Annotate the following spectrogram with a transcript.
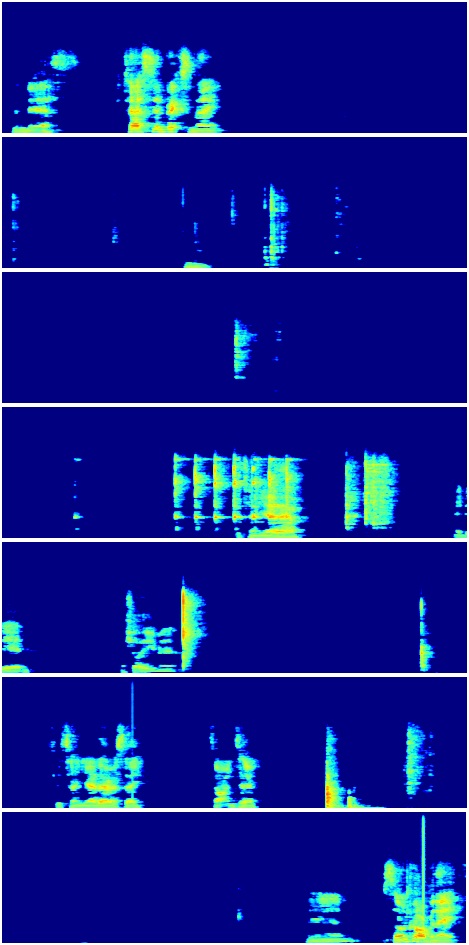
Then this. Potassium. Hmm. In yellow. I did. I'll show you man. it's in yellow, see? Starting to. Um, then some carbonate.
